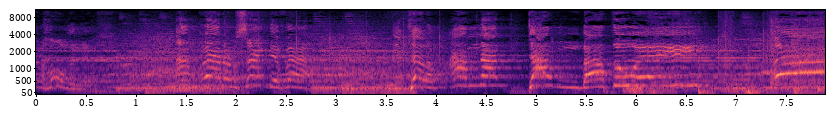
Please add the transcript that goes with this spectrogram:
in holiness. I'm glad I'm sanctified. And tell them I'm not doubting about the way. Oh!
